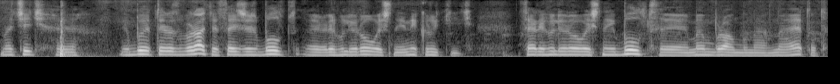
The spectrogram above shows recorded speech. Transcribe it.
Значить, е, як будете розбирати, цей же болт е, регулювачний не крутіть. Це регулювачний болт е, мембрану на, на этот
